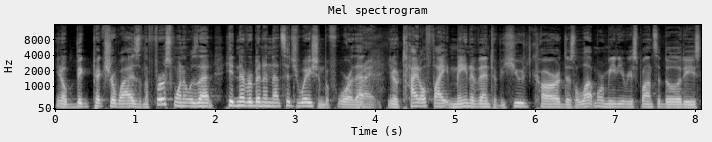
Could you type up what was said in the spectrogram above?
you know, big picture wise in the first one, it was that he'd never been in that situation before. That Right. you know, title fight, main event of a huge card. There's a lot more media responsibilities.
